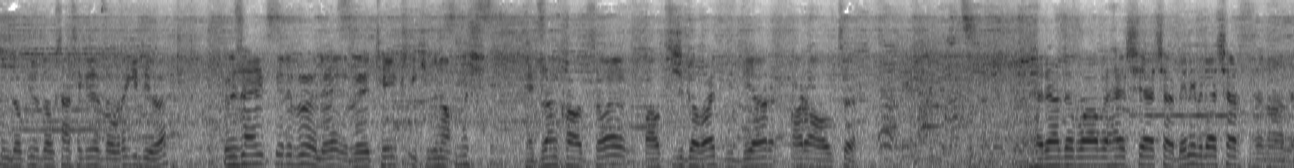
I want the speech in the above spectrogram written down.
13.998 dolara gidiyor. Özellikleri böyle. RTX 2060 ekran kartı var. 6 GB DDR6. Herhalde bu abi her şeyi açar. Beni bile açarsın sen abi.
